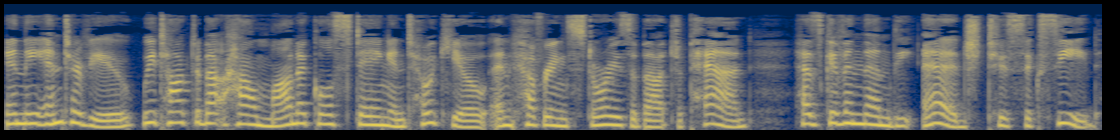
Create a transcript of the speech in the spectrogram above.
In the interview, we talked about how Monocle staying in Tokyo and covering stories about Japan has given them the edge to succeed,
